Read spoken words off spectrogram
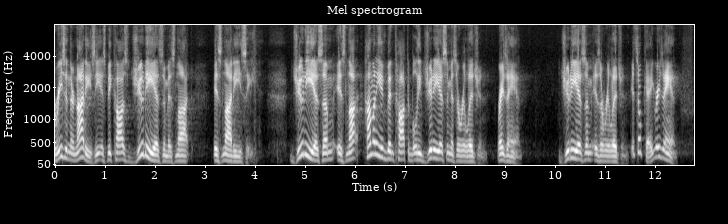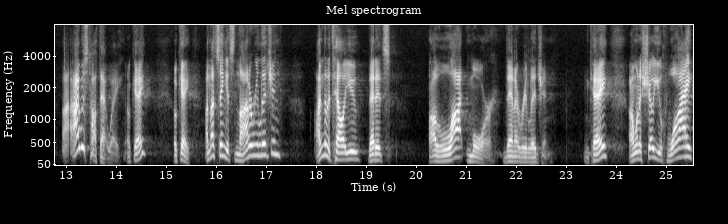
reason they're not easy is because Judaism is not, is not easy. Judaism is not, how many of you have been taught to believe Judaism is a religion? Raise a hand. Judaism is a religion. It's okay, raise a hand. I, I was taught that way, okay? Okay, I'm not saying it's not a religion, I'm going to tell you that it's a lot more than a religion. Okay? I want to show you why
